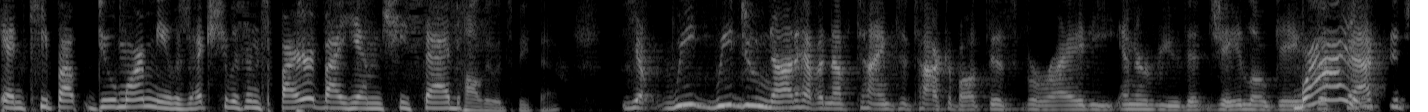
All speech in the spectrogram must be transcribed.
and keep up, do more music. She was inspired by him. She said, Hollywood speak that. Yeah, we we do not have enough time to talk about this variety interview that J Lo gave. Right. The fact that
